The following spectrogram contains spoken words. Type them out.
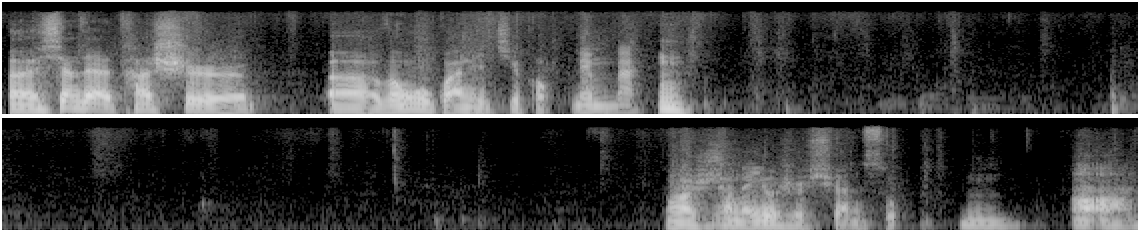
呃，现在它是呃文物管理机构。明白。嗯。王老师，上面又是悬塑。嗯，哦哦，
